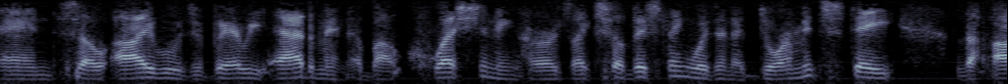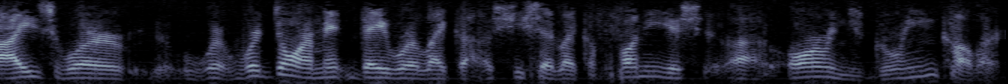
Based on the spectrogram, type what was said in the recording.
And so I was very adamant about questioning her. It's like, so this thing was in a dormant state. The eyes were were, were dormant. They were like a, she said, like a funnyish uh, orange green color.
